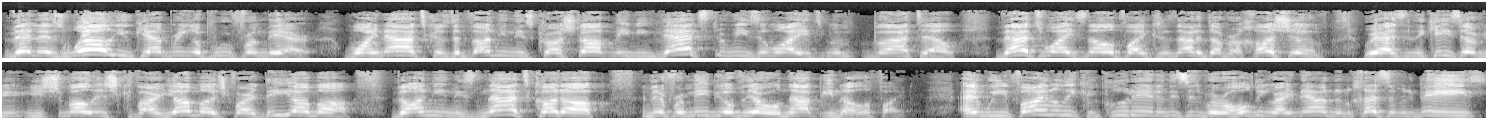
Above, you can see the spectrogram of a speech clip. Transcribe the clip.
then as well you can't bring a proof from there. Why not? Because if the onion is crushed up, maybe that's the reason why it's batel. That's why it's nullified because it's not a davar chashav. Whereas in the case of Yishmael ish kfar yama, ish kfar diyama, the onion is not cut up, and therefore maybe over there will not be nullified. And we finally concluded, and this is where we're holding right now, in Chesem and Beis,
